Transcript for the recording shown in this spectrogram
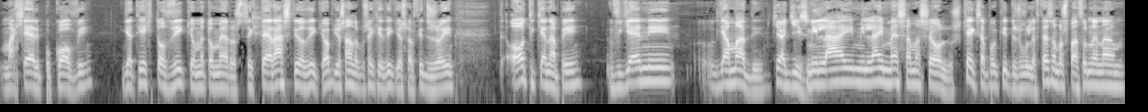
μαχαίρι που κόβει, γιατί έχει το δίκιο με το μέρος της. Έχει τεράστιο δίκιο. Όποιος άνθρωπος έχει δίκιο σε αυτή τη ζωή, ό,τι και να πει, βγαίνει διαμάντι. Και αγγίζει. Μιλάει, μιλάει μέσα μας σε όλους. Και έχεις από εκεί τους βουλευτές να προσπαθούν να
